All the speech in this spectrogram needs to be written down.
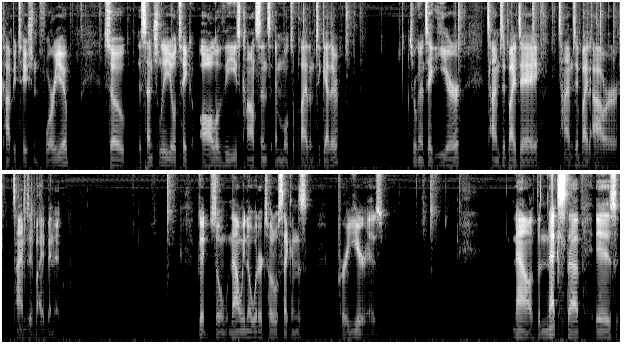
computation for you. So essentially you'll take all of these constants and multiply them together. So we're going to take year times it by day times it by hour times it by minute. Good, so now we know what our total seconds per year is. Now, the next step is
